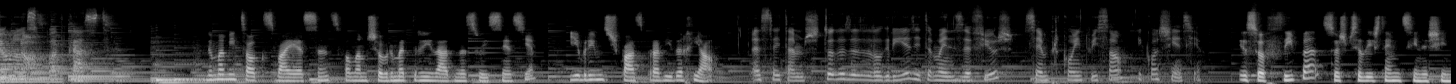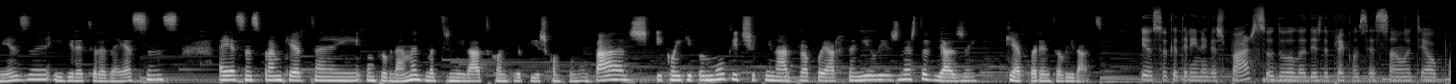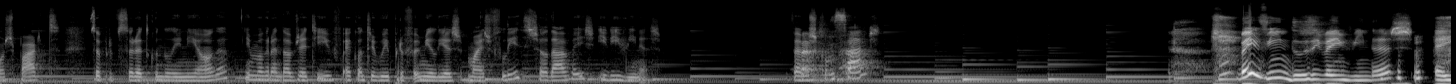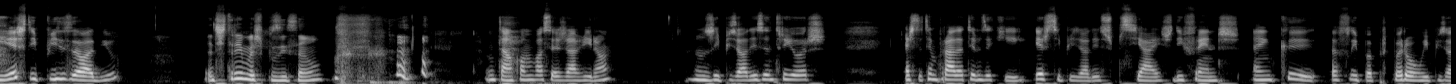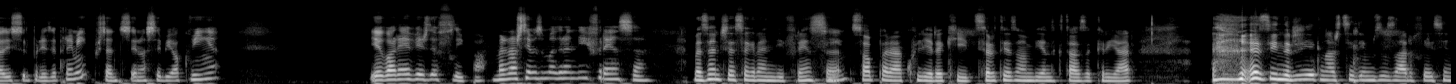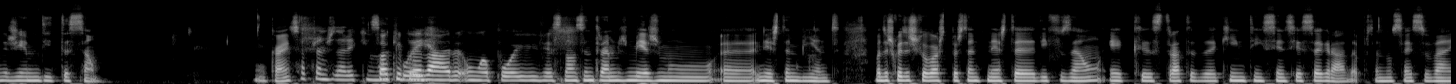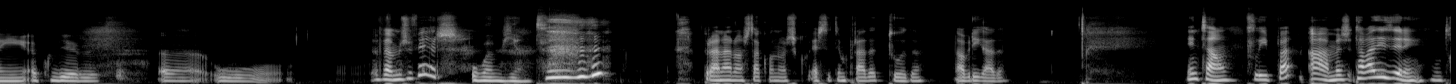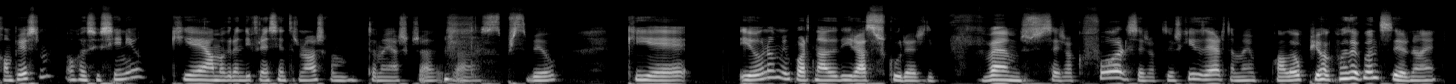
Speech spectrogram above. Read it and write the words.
é o nosso podcast. No Mami Talks by Essence falamos sobre maternidade na sua essência e abrimos espaço para a vida real. Aceitamos todas as alegrias e também desafios, sempre com intuição e consciência. Eu sou a Filipa, sou especialista em medicina chinesa e diretora da Essence. A Essence Prime Care tem um programa de maternidade com terapias complementares e com equipa multidisciplinar para apoiar famílias nesta viagem que é a parentalidade. Eu sou Catarina Gaspar, sou doula desde a pré-conceição até ao pós-parto, sou professora de Kundalini Yoga e o meu grande objetivo é contribuir para famílias mais felizes, saudáveis e divinas. Vamos começar? Bem-vindos e bem-vindas a este episódio. A de extrema exposição. Então, como vocês já viram, nos episódios anteriores, esta temporada temos aqui estes episódios especiais, diferentes, em que a Filipa preparou um episódio surpresa para mim, portanto eu não sabia o que vinha. E agora é a vez da Filipa. Mas nós temos uma grande diferença. Mas antes dessa grande diferença, Sim. só para acolher aqui, de certeza, o ambiente que estás a criar, a sinergia que nós decidimos usar foi a sinergia meditação. Ok? Só para nos dar aqui um Só que apoio. para dar um apoio e ver se nós entramos mesmo ah, neste ambiente. Uma das coisas que eu gosto bastante nesta difusão é que se trata da quinta essência sagrada. Portanto, não sei se vem acolher ah, o, Vamos ver. o ambiente. Para não estar connosco esta temporada toda. Obrigada. Então, Filipa. Ah, mas estava a dizer, interrompeste-me o raciocínio, que é, há uma grande diferença entre nós, como também acho que já, já se percebeu, que é, eu não me importo nada de ir às escuras, tipo, vamos, seja o que for, seja o que Deus quiser, também qual é o pior que pode acontecer, não é?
